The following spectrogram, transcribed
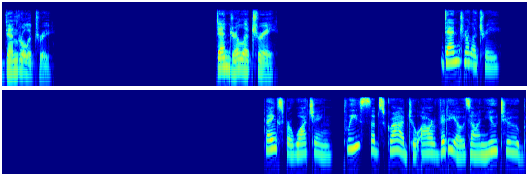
Dendrolatry. Dendrolatry. Dendrolatry. Thanks for watching. Please subscribe to our videos on YouTube.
